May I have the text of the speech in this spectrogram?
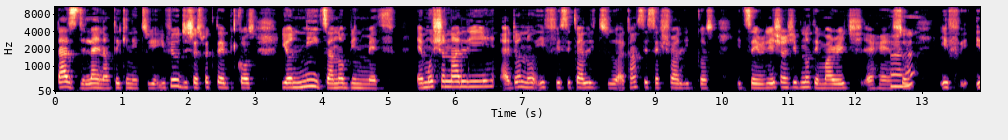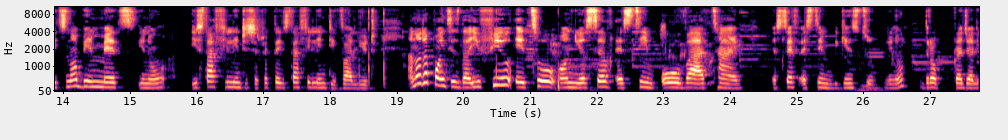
That's the line I'm taking it to you. You feel disrespected because your needs are not being met emotionally i don't know if physically too i can't say sexually because it's a relationship not a marriage uh, mm-hmm. so if it's not being met you know you start feeling disrespected you start feeling devalued. Another point is that you feel a toll on your self-esteem over time. Your self-esteem begins to you know drop gradually.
